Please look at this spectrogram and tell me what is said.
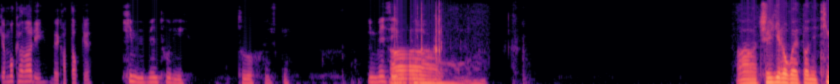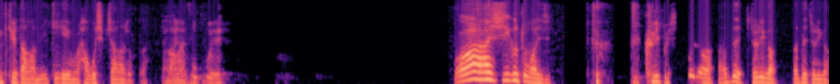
깻목 현아리. 내가 갔다 올게. 킴 인벤토리 들어 해줄게 인벤 세이브 아. 아 즐기려고 했더니 team kill 당한 이 게임을 하고 싶지 않아졌다. 망하지. 복구해 와씨 이건 좀 아니지. creeper 시골잖아. 안돼 저리가 안돼 저리가.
